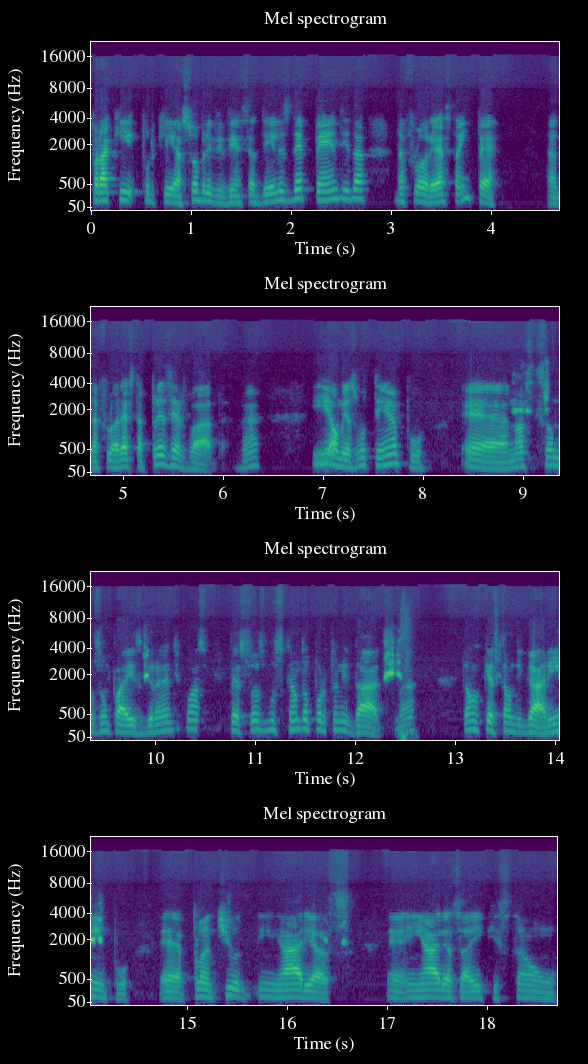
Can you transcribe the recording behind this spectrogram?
para que, porque a sobrevivência deles depende da, da floresta em pé, né, da floresta preservada. Né? E, ao mesmo tempo, é, nós somos um país grande com as pessoas buscando oportunidades. Né? Então, a questão de garimpo, é, plantio em áreas, é, em áreas aí que estão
